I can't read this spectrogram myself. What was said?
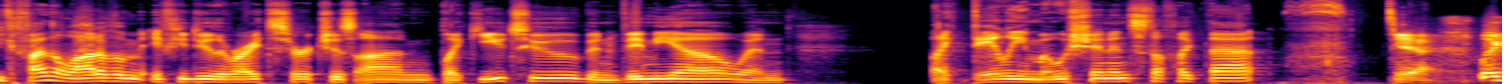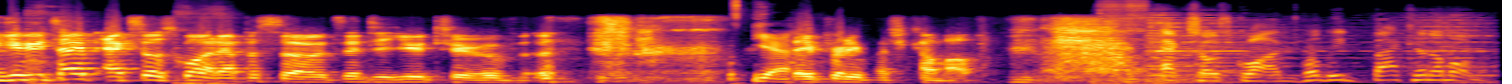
You can find a lot of them if you do the right searches on like YouTube and Vimeo and like Daily Motion and stuff like that. yeah. Like if you type Exo Squad episodes into YouTube, Yeah. they pretty much come up. Exo Squad will be back in a moment.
